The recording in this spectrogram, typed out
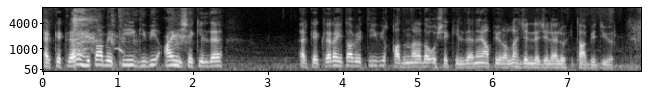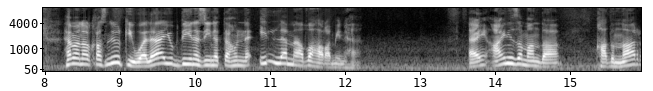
erkeklere hitap ettiği gibi aynı şekilde erkeklere hitap ettiği gibi kadınlara da o şekilde ne yapıyor Allah Celle Celaluhu hitap ediyor. Hemen arkasında diyor ki وَلَا يُبْد۪ينَ زِينَتَهُنَّ اِلَّا مَا ظَهَرَ مِنْهَا Ey, Aynı zamanda kadınlar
